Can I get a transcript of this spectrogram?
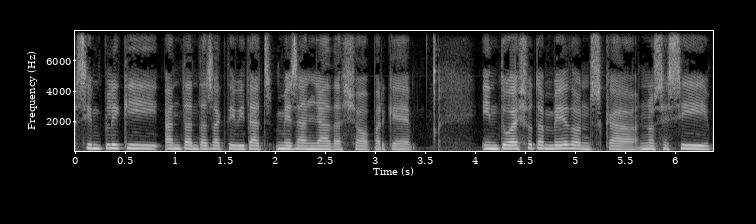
s'impliqui en tantes activitats més enllà d'això? Perquè intueixo també doncs, que no sé si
